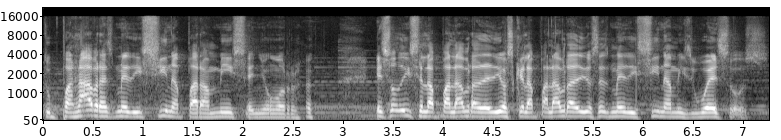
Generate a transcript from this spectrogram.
Tu palabra es medicina para mí, Señor. Eso dice la palabra de Dios, que la palabra de Dios es medicina a mis huesos.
